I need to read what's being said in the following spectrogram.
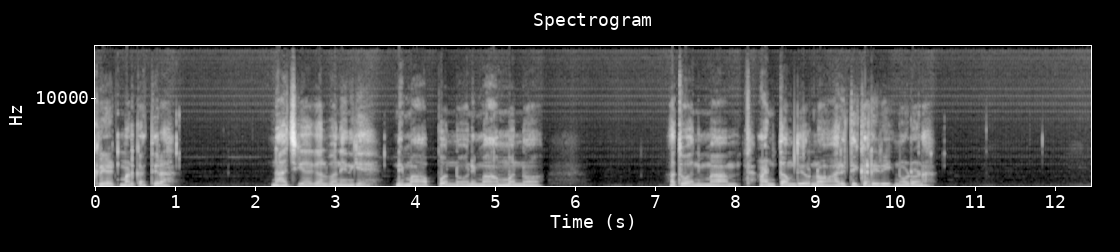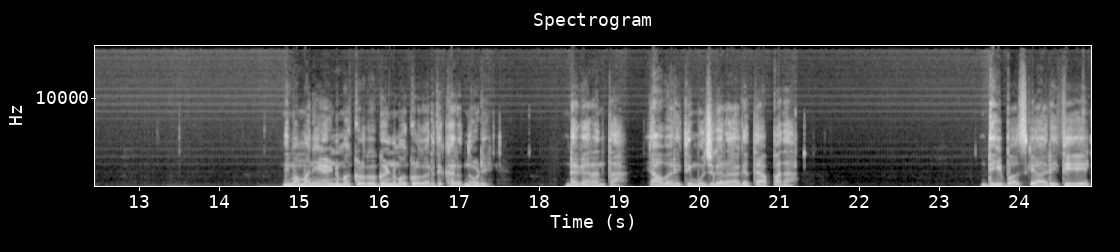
ಕ್ರಿಯೇಟ್ ಮಾಡ್ಕೊತೀರ ನಾಚಿಕೆ ಆಗಲ್ವಾ ನಿನಗೆ? ನಿಮ್ಮ ಅಪ್ಪನ್ನು ನಿಮ್ಮ ಅಮ್ಮನ್ನು ಅಥವಾ ನಿಮ್ಮ ಅಣ್ಣ ತಮ್ಮದಿವ್ರನ್ನೋ ಆ ರೀತಿ ಕರೀರಿ, ನೋಡೋಣ. ನಿಮ್ಮ ಮನೆ ಹೆಣ್ಣು ಮಕ್ಕಳಿಗೋ, ಗಂಡು ಮಕ್ಕಳಿಗೋ ರೀತಿ ಕರೆದು ನೋಡಿ. ಡಗರ್ ಅಂತ ಯಾವ ರೀತಿ ಮುಜುಗರ ಆಗುತ್ತೆ ಅಪ್ಪದ. ಪದ ಡಿ ಬಾಸ್ಗೆ ಆ ರೀತಿ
